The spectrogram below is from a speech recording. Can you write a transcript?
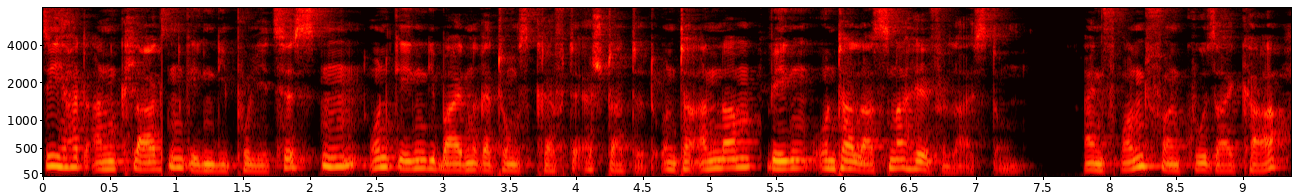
Sie hat Anklagen gegen die Polizisten und gegen die beiden Rettungskräfte erstattet, unter anderem wegen unterlassener Hilfeleistung. Ein Front von Kusai K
